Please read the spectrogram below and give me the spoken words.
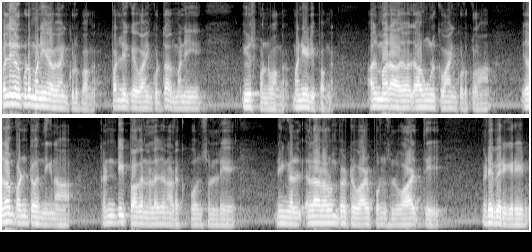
பள்ளிகள் கூட மணியை வாங்கி கொடுப்பாங்க. பள்ளிக்கு வாங்கி கொடுத்தா அது மணி யூஸ் பண்ணுவாங்க மணி அடிப்பாங்க. அது மாதிரி அது அவங்களுக்கு வாங்கி கொடுக்கலாம். இதெல்லாம் பண்ணிட்டு வந்தீங்கன்னா கண்டிப்பாக நல்லது நடக்க போகுதுன்னு சொல்லி நீங்கள் எல்லா நாளும் போய்ட்டு வாழ்ப்போன்னு சொல்லி வாழ்த்தி விடைபெறுகிறேன்.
